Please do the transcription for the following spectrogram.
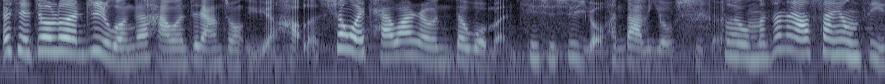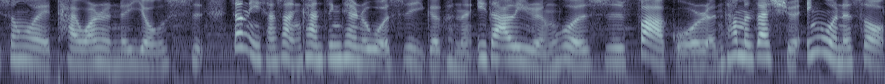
而且就论日文跟韩文这两种语言好了，身为台湾人的我们，其实是有很大的优势的。对，我们真的要善用自己身为台湾人的优势。就你想想看，今天如果是一个可能意大利人或者是法国人，他们在学英文的时候，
